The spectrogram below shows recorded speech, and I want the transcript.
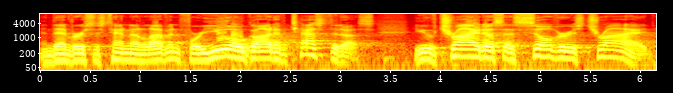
And then verses 10 and 11 For you, O God, have tested us. You have tried us as silver is tried.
